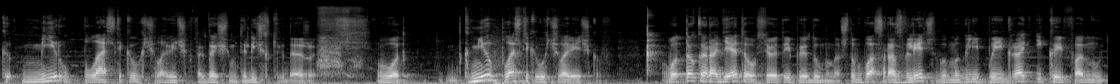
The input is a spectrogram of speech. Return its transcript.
к миру пластиковых человечков, тогда еще металлических даже. Вот. К миру пластиковых человечков. Вот только ради этого все это и придумано, чтобы вас развлечь, чтобы вы могли поиграть и кайфануть.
